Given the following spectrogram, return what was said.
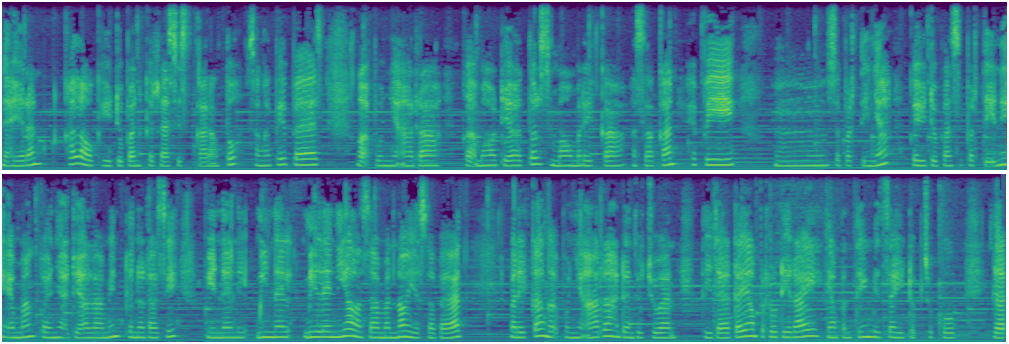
gak heran kalau kehidupan generasi sekarang tuh sangat bebas, nggak punya arah, nggak mau diatur semau mereka, asalkan happy. Hmm, sepertinya kehidupan seperti ini emang banyak dialamin generasi milenial sama now ya sobat. Mereka nggak punya arah dan tujuan, tidak ada yang perlu diraih, yang penting bisa hidup cukup. Nggak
